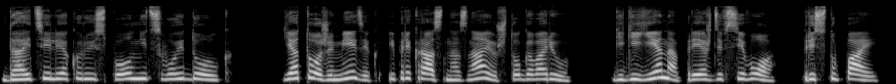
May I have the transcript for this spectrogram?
«Дайте лекарю исполнить свой долг. Я тоже медик и прекрасно знаю, что говорю. Гигиена прежде всего. Приступай!»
